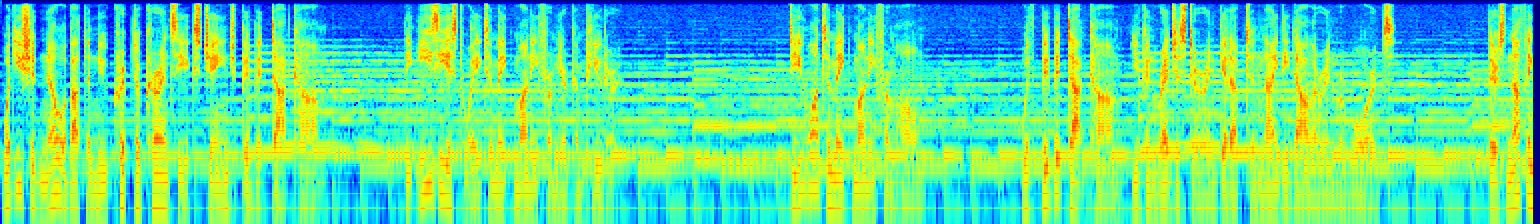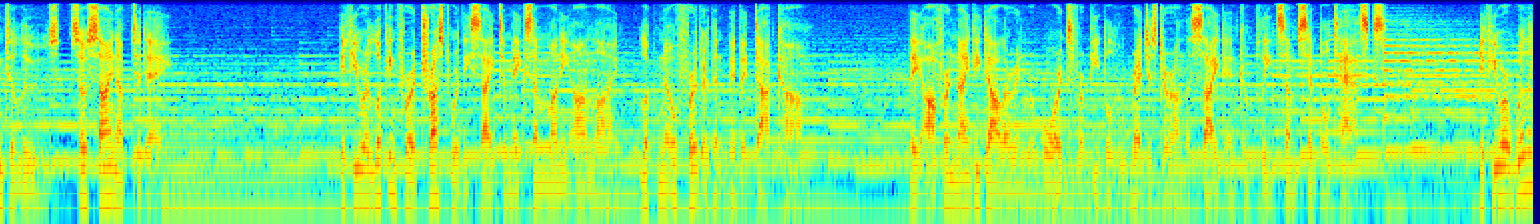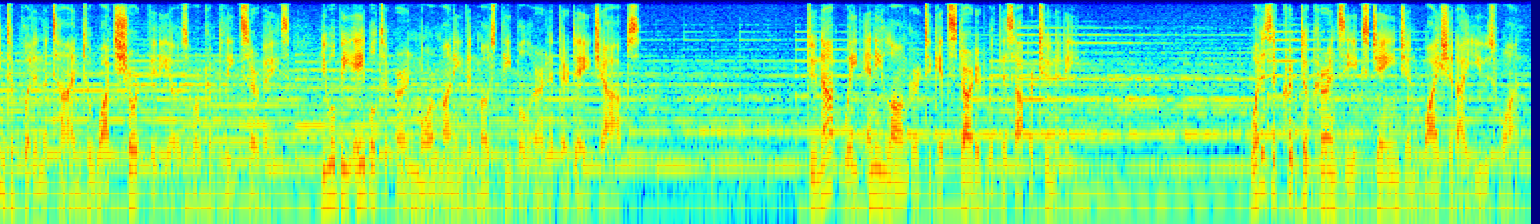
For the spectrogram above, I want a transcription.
What you should know about the new cryptocurrency exchange Bybit.com. The easiest way to make money from your computer. Do you want to make money from home? With Bybit.com, you can register and get up to $90 in rewards. There's nothing to lose, so sign up today. If you are looking for a trustworthy site to make some money online, look no further than Bybit.com. They offer $90 in rewards for people who register on the site and complete some simple tasks. If you are willing to put in the time to watch short videos or complete surveys, you will be able to earn more money than most people earn at their day jobs. Do not wait any longer to get started with this opportunity. What is a cryptocurrency exchange and why should I use one?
